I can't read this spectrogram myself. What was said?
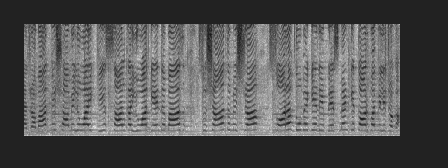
हैदराबाद में शामिल हुआ 21 साल का युवा गेंदबाज सुशांत मिश्रा सौरभ दुबे के रिप्लेसमेंट के तौर पर मिली जगह।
